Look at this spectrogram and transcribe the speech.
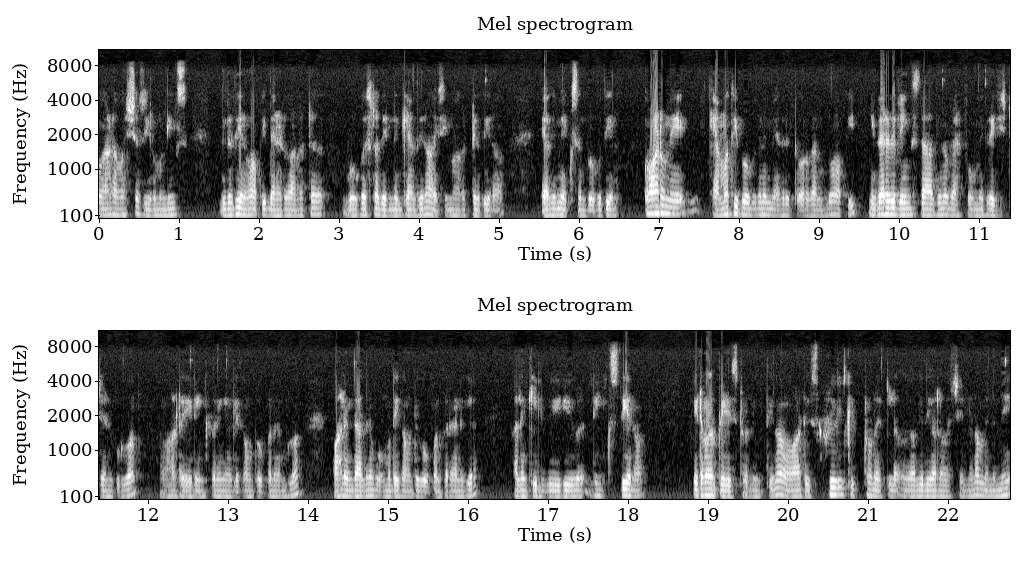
ඔයාලට අවශ්‍ය සියලුම ලින්ක්ස් දීලා තියෙනවා. අපි දැනට ඔයාලට බ්‍රෝකර්ස්ලා දෙන්නෙක් කියලා තියෙනවා IC මාකට් එක තියෙනවා. ඒ වගේම XM බ්‍රෝකර් තියෙනවා. ඔයාලට මේ කැමති බ්‍රෝකර් කෙනෙක් මේ අතරේ තෝරගන්න පුළුවන්. අපි නිවැරදි ලින්ක්ස් දාලා දෙන platform එක රෙජිස්ටර් වෙන්න පුළුවන්. ඔයාලට ඒ ලින්ක් වලින් ඒ account open කරන්න පුළුවන්. පහලින් දාලා දෙන කොහොමද account එක open කරගන්න කියලා. පහලින් කිලි වීඩියෝ ලින්ක්ස් තියෙනවා. ඊට පස්සේ play store link තියෙනවා. ඔයාලට skrill crypto net වගේ දේවල් අවශ්‍ය වෙනවා මෙන්න මේ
